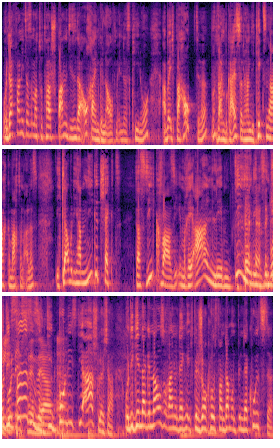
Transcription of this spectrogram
Und da fand ich das immer total spannend. Die sind da auch reingelaufen in das Kino. Aber ich behaupte, und waren begeistert und haben die Kicks nachgemacht und alles, ich glaube, die haben nie gecheckt, dass sie quasi im realen Leben diejenigen sind, die die Bösen sind, sind, ja. die Bullies, die Arschlöcher. Und die gehen da genauso rein und denken, ich bin Jean-Claude Van Damme und bin der Coolste.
